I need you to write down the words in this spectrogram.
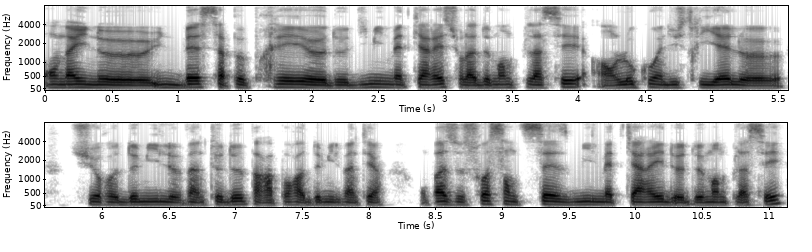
on a une, baisse à peu près de 10 000 mètres carrés sur la demande placée en locaux industriels sur 2022 par rapport à 2021. On passe de 76 000 mètres carrés de demande placée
